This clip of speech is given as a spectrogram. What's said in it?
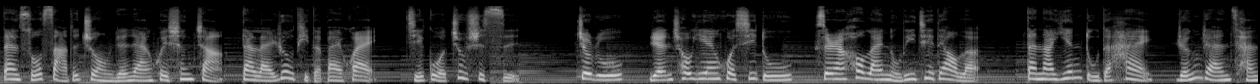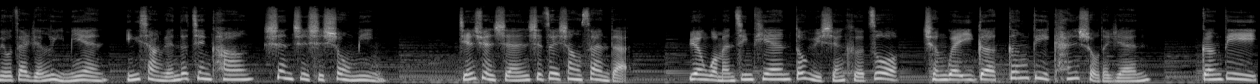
但所撒的种仍然会生长，带来肉体的败坏，结果就是死。就如人抽烟或吸毒，虽然后来努力戒掉了，但那烟毒的害仍然残留在人里面，影响人的健康，甚至是寿命。拣选神是最上算的，愿我们今天都与神合作。成为一个耕地看守的人，耕地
